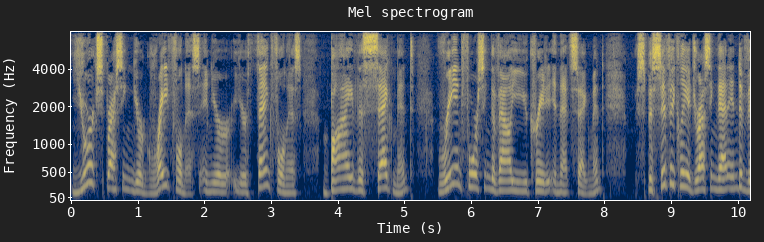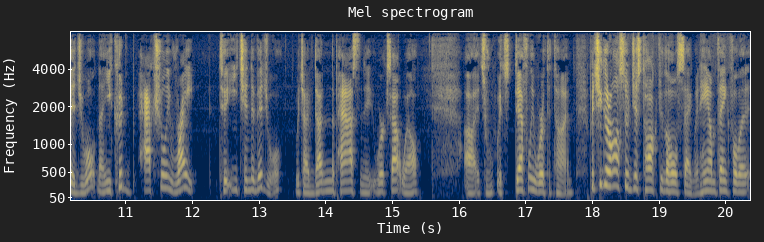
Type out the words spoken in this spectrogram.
you're expressing your gratefulness and your your thankfulness by the segment reinforcing the value you created in that segment specifically addressing that individual. Now you could actually write to each individual which i've done in the past and it works out well uh, it's it's definitely worth the time. But you can also just talk through the whole segment. Hey, I'm thankful that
